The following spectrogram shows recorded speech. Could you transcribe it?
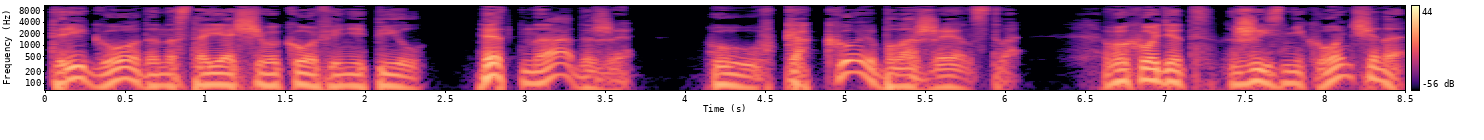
Три года настоящего кофе не пил. Это надо же! Уф, какое блаженство! Выходит, жизнь не кончена?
